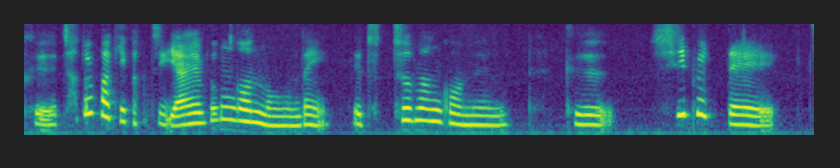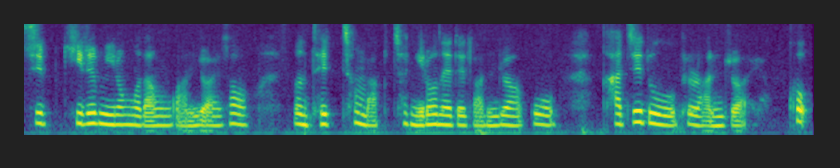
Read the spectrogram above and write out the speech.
그 차돌박이 같이 얇은 건 먹는데 이 두툼한 거는 그 씹을 때 집 기름 이런 거 나온 거 안 좋아해서 전 대창 막창 이런 애들도 안 좋아하고 가지도 별로 안 좋아해요. 코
